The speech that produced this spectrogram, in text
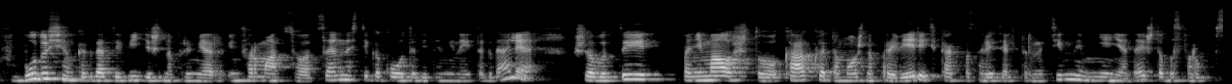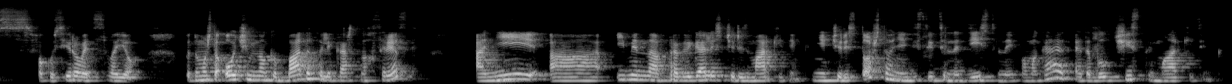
в будущем, когда ты видишь, например, информацию о ценности какого-то витамина и так далее, чтобы ты понимал, что как это можно проверить, как посмотреть альтернативные мнения, да, и чтобы сфокусировать свое. Потому что очень много БАДов и лекарственных средств, они а, именно продвигались через маркетинг, не через то, что они действительно действенны и помогают, это был чистый маркетинг.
